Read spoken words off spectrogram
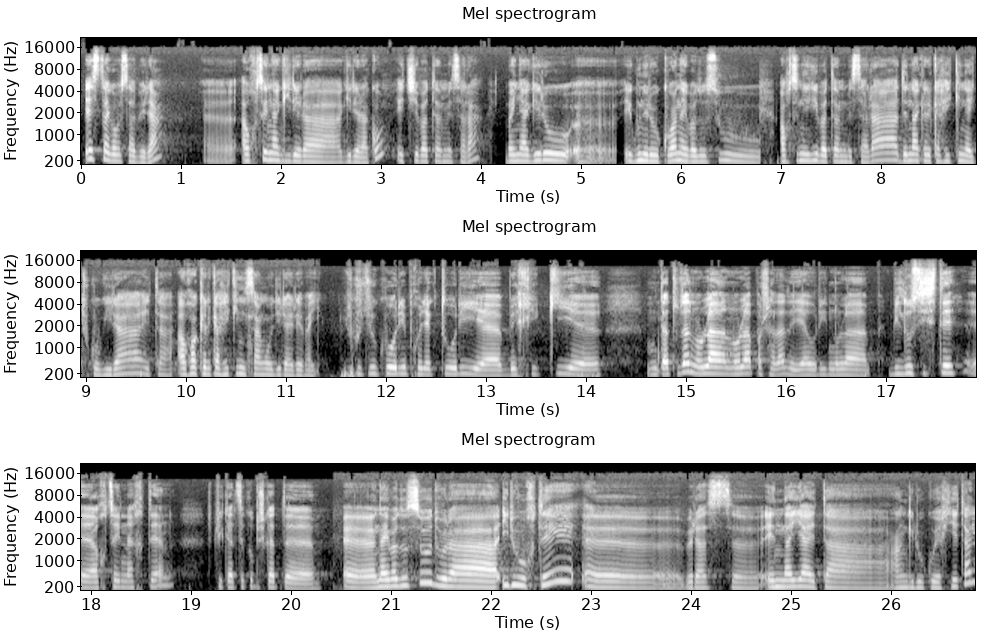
ez da gauza bera, uh, aurzeina girela, girelako, etxe batean bezala. Baina gero, uh, egunerokoan, nahi baduzu, aurzenegi batean bezala, denak elkarrikin nahituko gira, eta aurrak elkarrikin izango dira ere bai. Ikutuko hori, proiektu hori, uh, behiki... Uh... Muntatu da, nola, nola pasada, deia hori, nola bildu ziste eh, artean? Esplikatzeko piskat... Uh... Uh, nahi baduzu, duela hiru urte, uh, beraz, uh, endaia eta angiluko errietan,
